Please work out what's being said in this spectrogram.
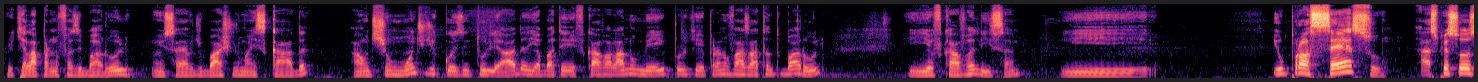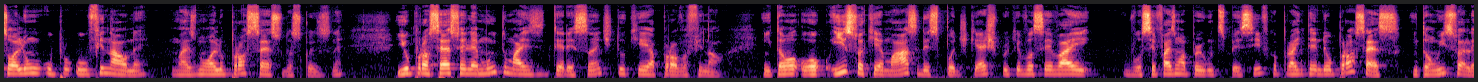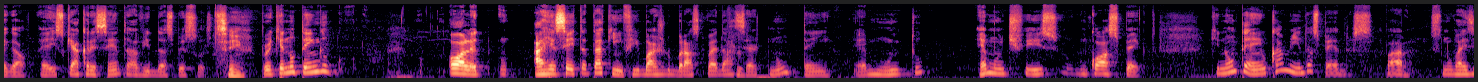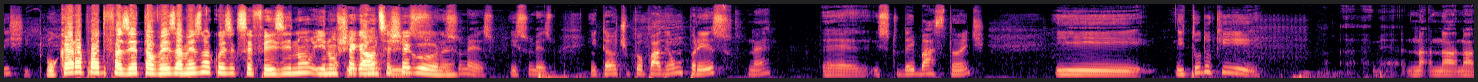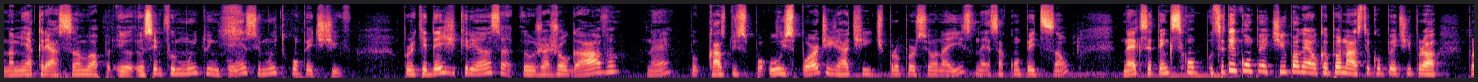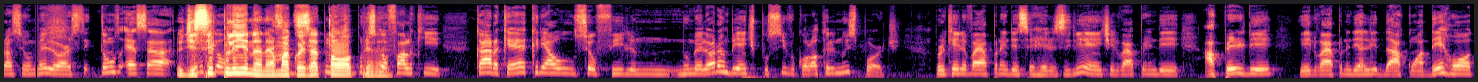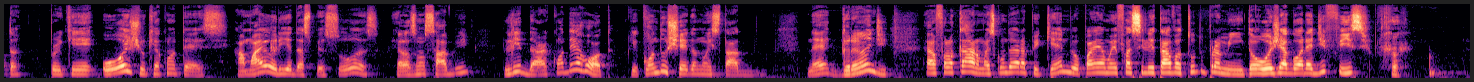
porque lá para não fazer barulho, eu ensaiava debaixo de uma escada, onde tinha um monte de coisa entulhada e a bateria ficava lá no meio, porque para não vazar tanto barulho. E eu ficava ali, sabe? E, e o processo, as pessoas olham o, o final, né? Mas não olham o processo das coisas, né? E o processo ele é muito mais interessante do que a prova final. Então, o, isso aqui é massa desse podcast, porque você vai. Você faz uma pergunta específica para entender o processo. Então, isso é legal. É isso que acrescenta a vida das pessoas. Sim. Porque não tem. Olha, a receita tá aqui, enfia embaixo do braço que vai dar certo. Não tem. É muito. É muito difícil. Em qual aspecto? Que não tem o caminho das pedras. Para. Isso não vai existir. O cara pode fazer talvez a mesma coisa que você fez e não, e não, não chegar não, onde você isso, chegou, né? Isso mesmo, isso mesmo. Então, tipo, eu paguei um preço, né? é, estudei bastante e, e tudo que na, na, na minha criação eu, eu, sempre fui muito intenso e muito competitivo. Porque desde criança eu já jogava né? Por causa do espo, o esporte já te, te proporciona isso né? Essa competição né? Que você tem que se, você tem que competir para ganhar o campeonato você tem que competir para ser o melhor. Tem, então essa disciplina eu, né? Uma coisa top por isso né? que eu falo que Cara, quer criar o seu filho no melhor ambiente possível, coloca ele no esporte. Porque ele vai aprender a ser resiliente, ele vai aprender a perder, e ele vai aprender a lidar com a derrota. Porque hoje o que acontece? A maioria das pessoas, elas não sabem lidar com a derrota. Porque quando chega num estado né, grande, ela fala, cara, mas quando eu era pequeno, meu pai e a mãe facilitava tudo para mim. Então hoje agora é difícil.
